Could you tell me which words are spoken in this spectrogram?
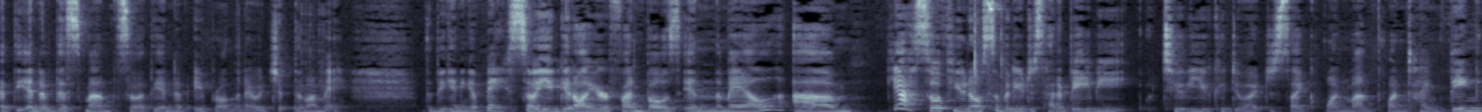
at the end of this month, so at the end of April, and then I would ship them on May, the beginning of May. So you get all your fun bows in the mail. Um, yeah, so if you know somebody who just had a baby too, you could do it just like one month, one time thing,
